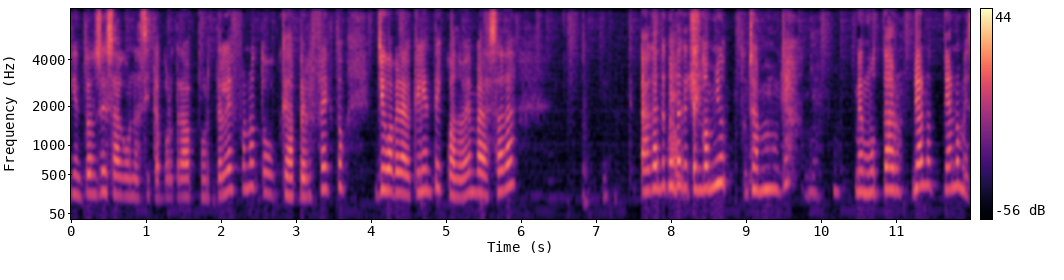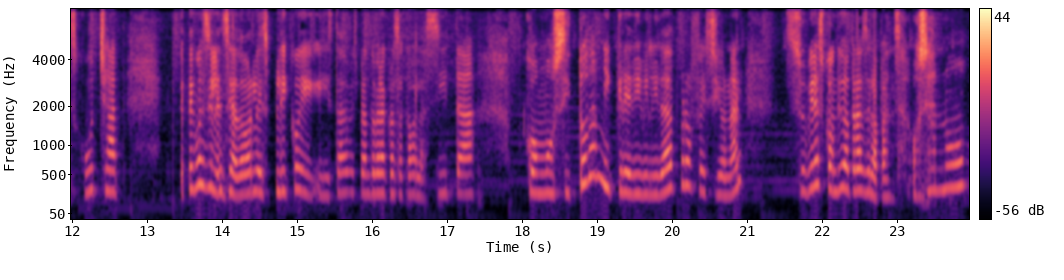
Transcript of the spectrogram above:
y entonces hago una cita por, tra- por teléfono, todo queda perfecto, llego a ver al cliente y cuando ve embarazada, hagan de cuenta Ouch. que tengo mute, o sea, mm, ya, me mutaron, ya no, ya no me escucha, tengo el silenciador, le explico y, y estaba esperando a ver a qué hora se acaba la cita, como si toda mi credibilidad profesional se hubiera escondido atrás de la panza. O sea, no,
